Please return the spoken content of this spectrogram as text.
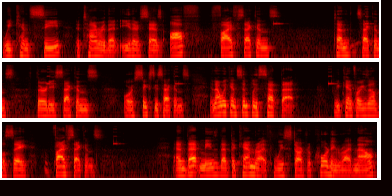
we can see a timer that either says off 5 seconds, 10 seconds, 30 seconds, or 60 seconds. And now we can simply set that. We can, for example, say 5 seconds. And that means that the camera, if we start recording right now,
